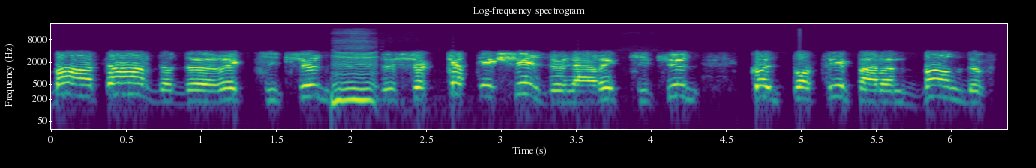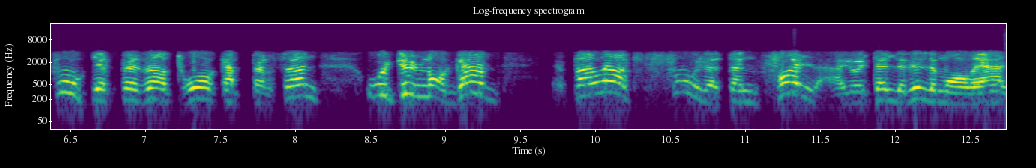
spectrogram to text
bâtarde de rectitude, Mm. de ce catéchisme de la rectitude colporté par une bande de fous qui représente trois ou quatre personnes, où tout le monde regarde. Parlant de fous, là, t'as une folle à l'hôtel de ville de Montréal.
